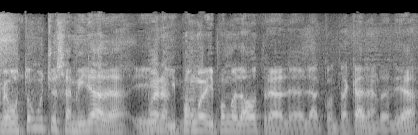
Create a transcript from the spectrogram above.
Me, gustó mucho esa mirada y, Bueno, y pongo, y pongo la otra, la, la contracara en realidad.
